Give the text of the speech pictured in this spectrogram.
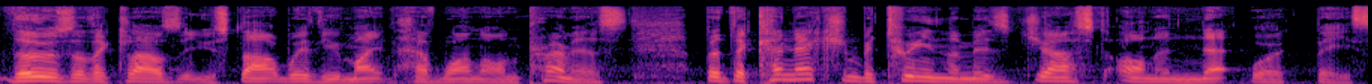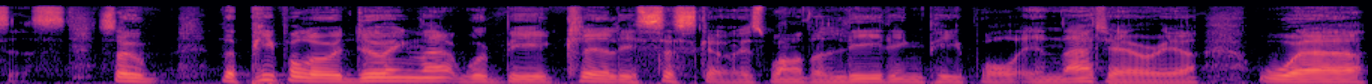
those are the clouds that you start with. You might have one on premise, but the connection between them is just on a network basis. So the people who are doing that would be clearly Cisco is one of the leading people in that area where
